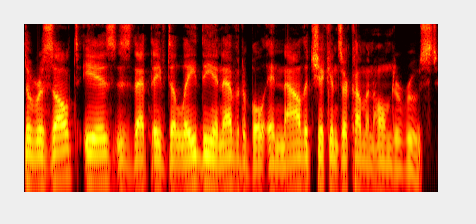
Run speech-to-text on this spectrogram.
the result is is that they've delayed the inevitable and now the chickens are coming home to roost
